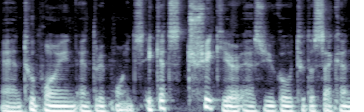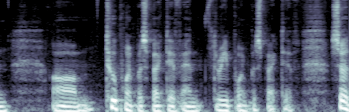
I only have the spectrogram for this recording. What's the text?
and two point and three points. It gets trickier as you go to the second um, two point perspective and three point perspective. So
